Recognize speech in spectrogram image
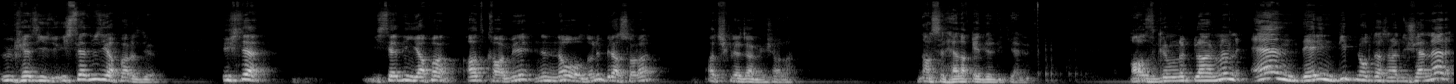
ülkesiyiz diyor. İstediğimizi yaparız diyor. İşte istediğini yapan at kavminin ne olduğunu biraz sonra açıklayacağım inşallah. Nasıl helak edildik yani azgınlıklarının en derin dip noktasına düşenler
